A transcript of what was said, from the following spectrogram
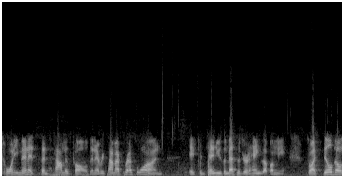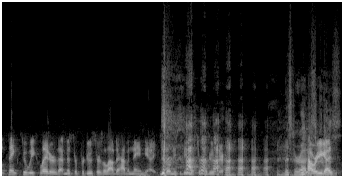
20 minutes since Thomas called, and every time I press one, it continues the message or it hangs up on me. So I still don't think two weeks later that Mr. Producer is allowed to have a name yet. He still needs to be Mr. Producer. Mr. How are you guys?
